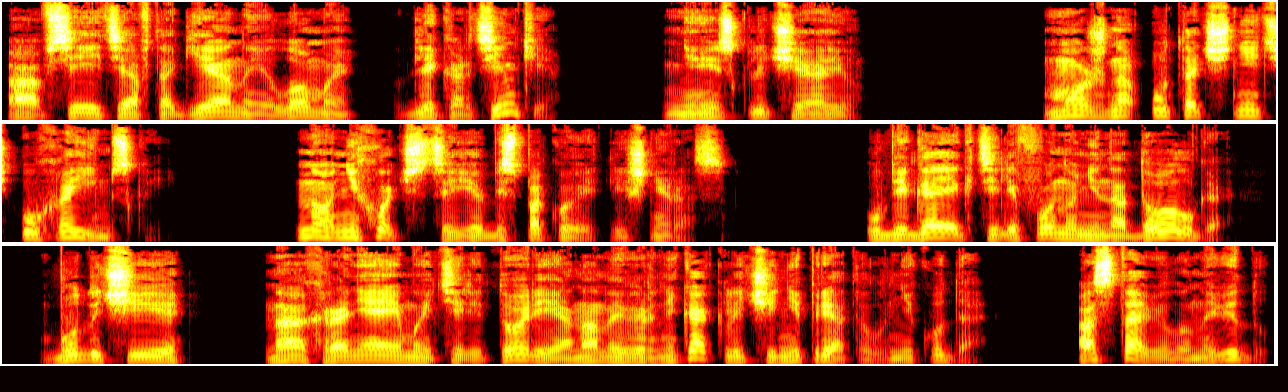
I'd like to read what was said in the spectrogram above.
А все эти автогены и ломы для картинки? Не исключаю можно уточнить у Хаимской. Но не хочется ее беспокоить лишний раз. Убегая к телефону ненадолго, будучи на охраняемой территории, она наверняка ключи не прятала никуда. Оставила на виду.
